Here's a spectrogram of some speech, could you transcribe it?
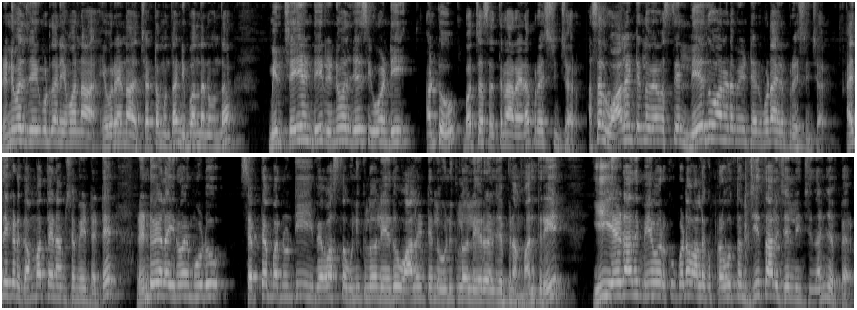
రెన్యువల్ చేయకూడదని ఏమన్నా ఎవరైనా చట్టం ఉందా నిబంధన ఉందా? మీరు చేయండి రెన్యువల్ చేసి ఇవ్వండి అంటూ బొత్స సత్యనారాయణ ప్రశ్నించారు. అసలు వాలంటీర్ల వ్యవస్థే లేదు అనడం ఏంటి అని కూడా ఆయన ప్రశ్నించారు. అయితే ఇక్కడ గమ్మత్తైన అంశం ఏంటంటే రెండు వేల ఇరవై మూడు సెప్టెంబర్ నుండి ఈ వ్యవస్థ ఉనికిలో లేదు వాలంటీర్లు ఉనికిలో లేరు అని చెప్పిన మంత్రి ఈ ఏడాది మే వరకు కూడా వాళ్ళకు ప్రభుత్వం జీతాలు చెల్లించిందని చెప్పారు.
